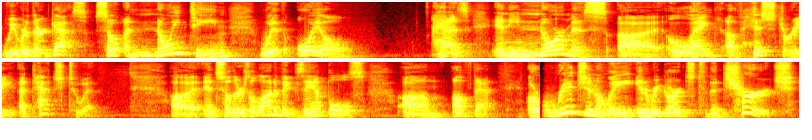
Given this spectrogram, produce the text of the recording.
we were their guests. So, anointing with oil has an enormous uh, length of history attached to it. Uh, and so there's a lot of examples um, of that. Originally, in regards to the church,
